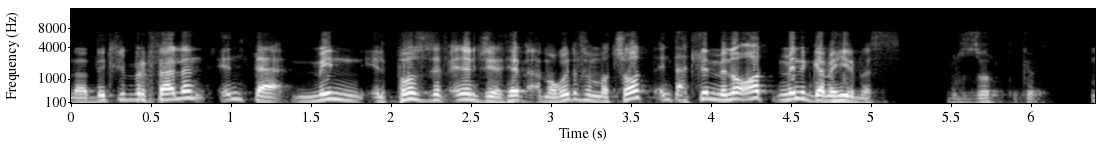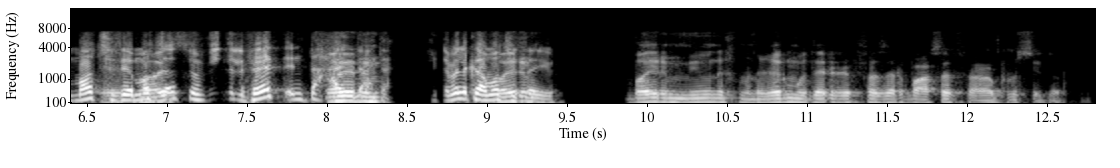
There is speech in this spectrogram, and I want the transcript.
لو اديت ليونبرج فعلا أنت من ال positive energy اللي هتبقى موجودة في الماتشات أنت هتلم نقط من الجماهير بس. بالظبط كده. ماتش زي ماتش أستون فيلا اللي فات انت هتعمل لك ماتش زيه. بايرن ميونخ من غير مدرب فاز 4-0 على بروسيا دورتموند.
